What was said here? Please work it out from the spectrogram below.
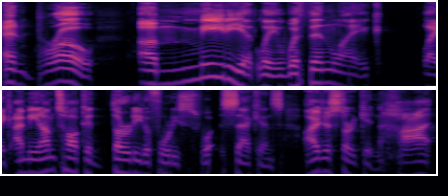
And bro, immediately within like, like I mean, I'm talking 30 to 40 sw- seconds. I just start getting hot,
